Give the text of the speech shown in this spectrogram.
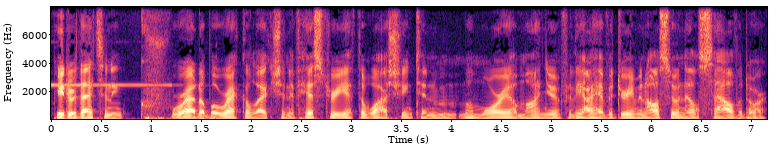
Peter, that's an incredible recollection of history at the Washington Memorial Monument for the I Have a Dream and also in El Salvador.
